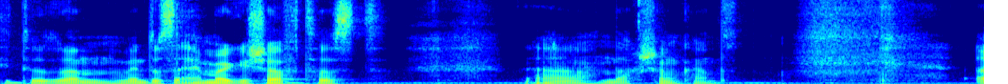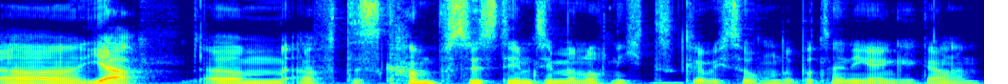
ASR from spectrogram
die du dann, wenn du es einmal geschafft hast, äh, nachschauen kannst. Äh, ja, ähm, auf das Kampfsystem sind wir noch nicht, glaube ich, so hundertprozentig eingegangen.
